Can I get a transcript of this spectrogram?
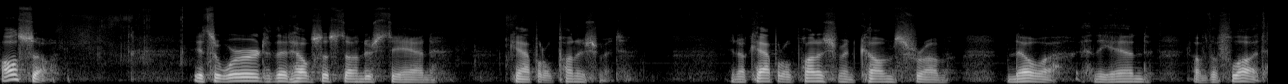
Also, it's a word that helps us to understand capital punishment. You know, capital punishment comes from Noah and the end of the flood,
